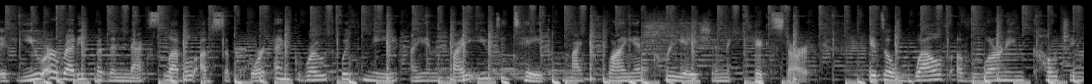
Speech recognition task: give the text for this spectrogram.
If you are ready for the next level of support and growth with me, I invite you to take my client creation kickstart. It's a wealth of learning, coaching,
